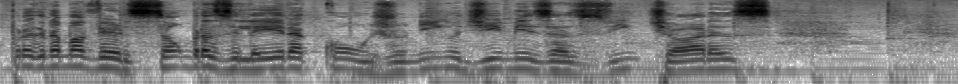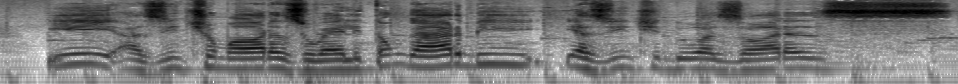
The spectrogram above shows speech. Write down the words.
O programa Versão Brasileira com Juninho Dimes às 20 horas. E às 21 horas o Wellington Garbi e às 22 horas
